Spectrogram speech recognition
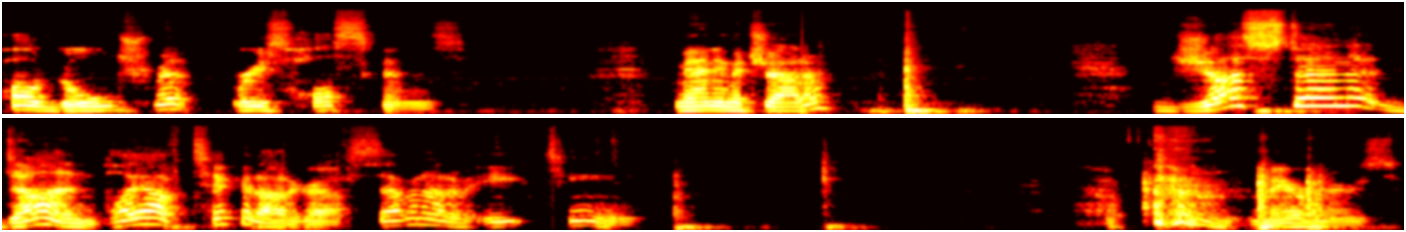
Paul Goldschmidt, Rhys Hoskins. Manny Machado. Justin Dunn, playoff ticket autograph, 7 out of 18. Mariners.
